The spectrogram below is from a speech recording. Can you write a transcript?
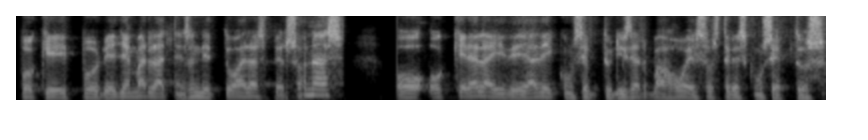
porque podría llamar la atención de todas las personas, o, o que era la idea de conceptualizar bajo esos tres conceptos.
